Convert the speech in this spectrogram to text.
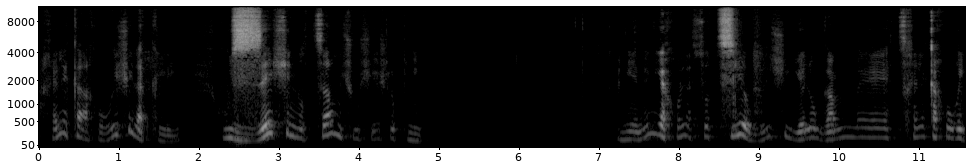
החלק האחורי של הכלי הוא זה שנוצר משום שיש לו פנים. אני אינני יכול לעשות ציר בלי שיהיה לו גם uh, חלק אחורי.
